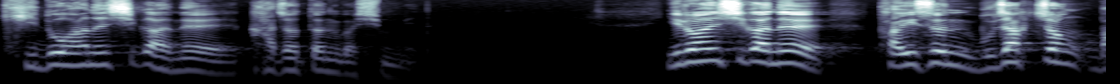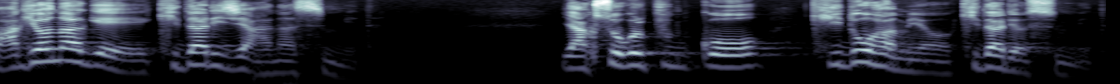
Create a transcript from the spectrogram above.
기도하는 시간을 가졌던 것입니다. 이러한 시간을 다윗은 무작정 막연하게 기다리지 않았습니다. 약속을 품고 기도하며 기다렸습니다.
